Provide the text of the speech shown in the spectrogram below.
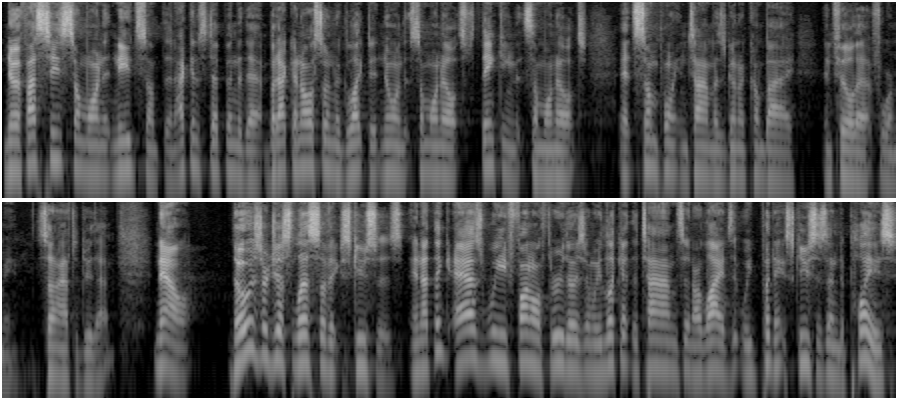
You know, if I see someone that needs something, I can step into that, but I can also neglect it knowing that someone else, thinking that someone else at some point in time is going to come by and fill that for me. So I don't have to do that. Now, those are just lists of excuses. And I think as we funnel through those and we look at the times in our lives that we put excuses into place,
